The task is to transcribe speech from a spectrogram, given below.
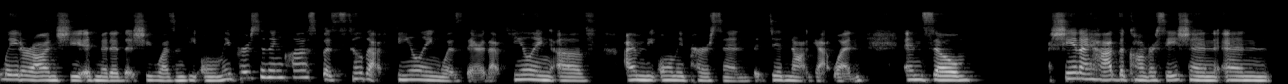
later on, she admitted that she wasn't the only person in class, but still that feeling was there that feeling of, I'm the only person that did not get one. And so she and I had the conversation and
